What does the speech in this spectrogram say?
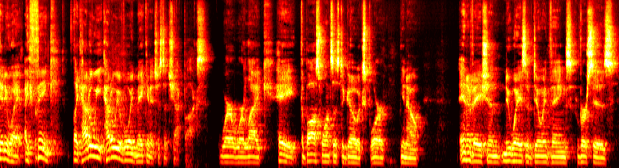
anyway, I think like how do we how do we avoid making it just a checkbox where we're like, hey, the boss wants us to go explore, you know, innovation, new ways of doing things versus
